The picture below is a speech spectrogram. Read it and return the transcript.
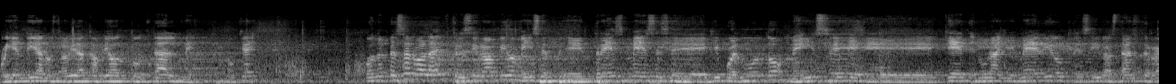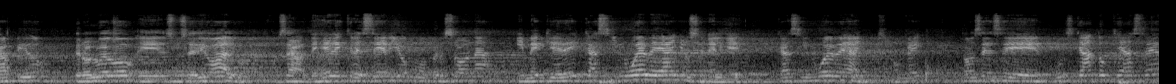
Hoy en día nuestra vida ha cambiado totalmente, ¿ok? Cuando empecé Herbalife crecí rápido, me hice en tres meses eh, equipo del mundo, me hice eh, en un año y medio, crecí bastante rápido, pero luego eh, sucedió algo, o sea, dejé de crecer yo como persona y me quedé casi nueve años en el Get, casi nueve años, ¿ok? Entonces, eh, buscando qué hacer,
